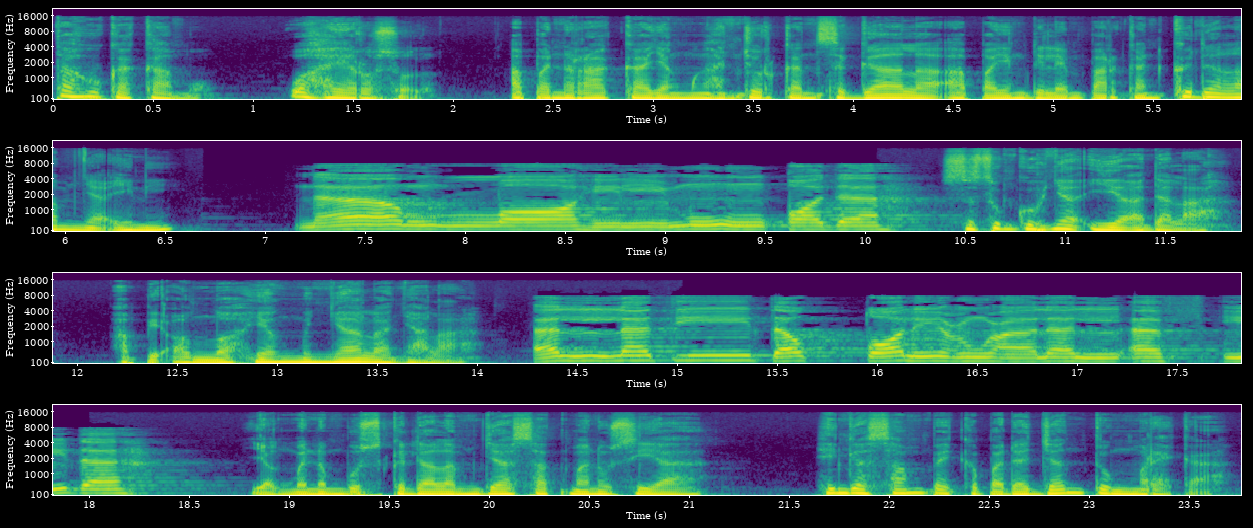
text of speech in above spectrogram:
Tahukah kamu, wahai Rasul, apa neraka yang menghancurkan segala apa yang dilemparkan ke dalamnya ini? Sesungguhnya ia adalah api Allah yang menyala-nyala. Yang menembus ke dalam jasad manusia hingga sampai kepada jantung mereka.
